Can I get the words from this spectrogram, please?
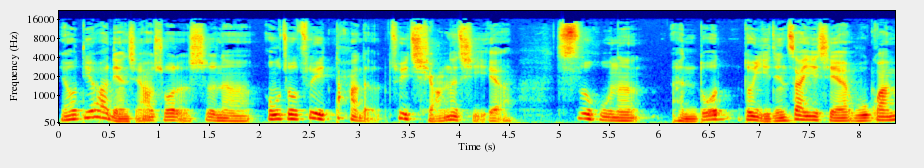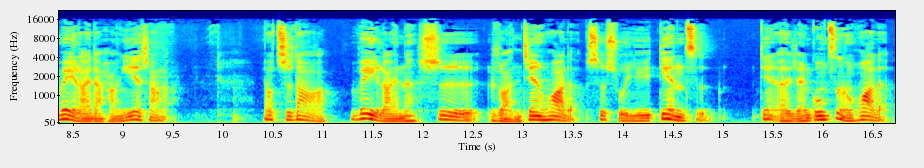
然后第二点想要说的是呢，欧洲最大的、最强的企业啊，似乎呢。很多都已经在一些无关未来的行业上了。要知道啊，未来呢是软件化的，是属于电子电呃人工智能化的，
